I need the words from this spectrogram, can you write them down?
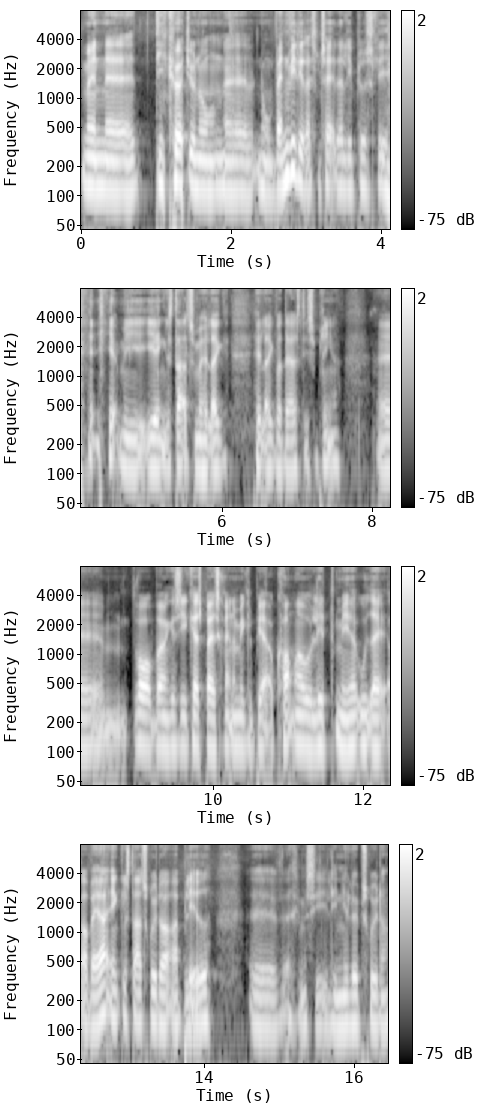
Men øh, de kørte jo nogle, øh, nogle vanvittige resultater lige pludselig hjem i, i enkeltstart, som heller ikke, heller ikke var deres discipliner. Øh, hvor, hvor man kan sige, at Kasper Askren og Mikkel Bjerg kommer jo lidt mere ud af at være enkeltstartsrytter og er blevet øh, hvad skal man sige, linjeløbsrytter.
